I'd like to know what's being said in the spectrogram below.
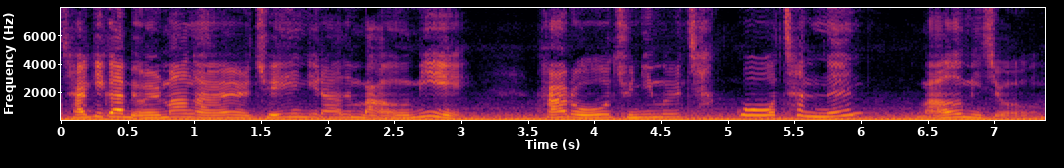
자기가 멸망할 죄인이라는 마음이 바로 주님을 찾고 찾는 마음이죠.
